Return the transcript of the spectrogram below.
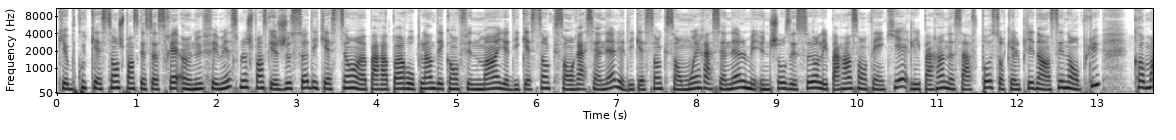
qu'il y a beaucoup de questions, je pense que ce serait un euphémisme. Je pense qu'il y a juste ça, des questions euh, par rapport au plan de déconfinement. Il y a des questions qui sont rationnelles, il y a des questions qui sont moins rationnelles, mais une chose est sûre, les parents sont inquiets. Les parents ne savent pas sur quel pied danser non plus. Comment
